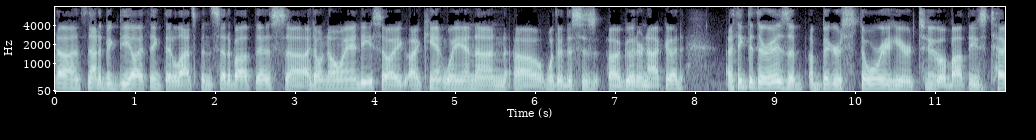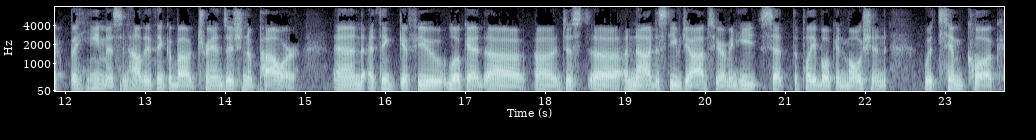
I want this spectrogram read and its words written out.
uh, it's not a big deal. I think that a lot's been said about this. Uh, I don't know Andy, so I, I can't weigh in on uh, whether this is uh, good or not good. I think that there is a, a, bigger story here, too, about these tech behemoths and how they think about transition of power. And I think if you look at uh, uh, just uh, a nod to Steve Jobs here, I mean, he set the playbook in motion with Tim Cook.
